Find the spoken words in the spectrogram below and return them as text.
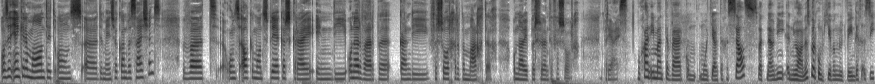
Ons het een keer 'n maand het ons uh dementia conversations wat ons elke maand sprekers kry en die onderwerpe kan die versorger bemagtig om na die persoon te versorg by die huis. Hoe gaan iemand te werk om om met jou te gesels wat nou nie in Johannesburg omgewing noodwendig is nie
